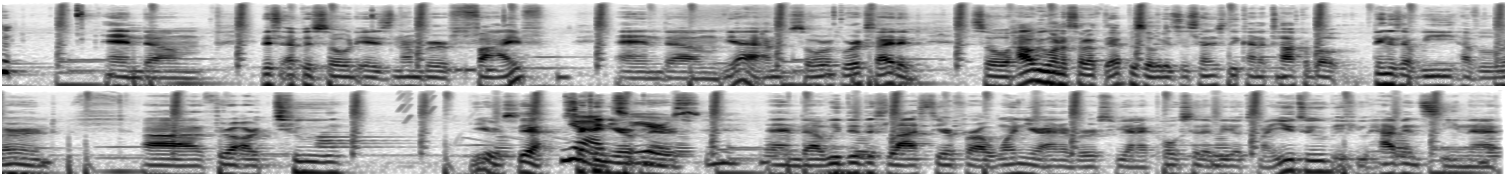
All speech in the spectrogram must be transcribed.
and um, this episode is number five, and um, yeah, I'm so we're, we're excited. So how we want to start off the episode is essentially kind of talk about things that we have learned uh, throughout our two years, yeah, Yeah, second year of years. marriage. And uh, we did this last year for our one year anniversary, and I posted a video to my YouTube. If you haven't seen that,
